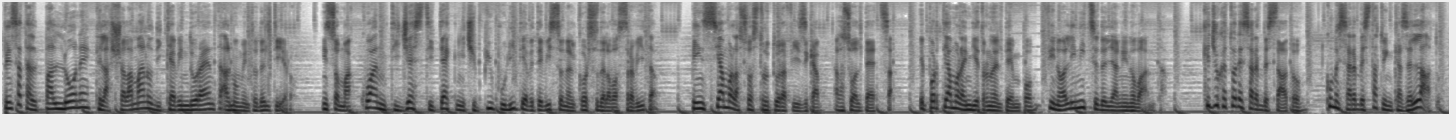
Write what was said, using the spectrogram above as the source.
Pensate al pallone che lascia la mano di Kevin Durant al momento del tiro. Insomma, quanti gesti tecnici più puliti avete visto nel corso della vostra vita? Pensiamo alla sua struttura fisica, alla sua altezza, e portiamola indietro nel tempo, fino all'inizio degli anni 90. Che giocatore sarebbe stato? Come sarebbe stato incasellato?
